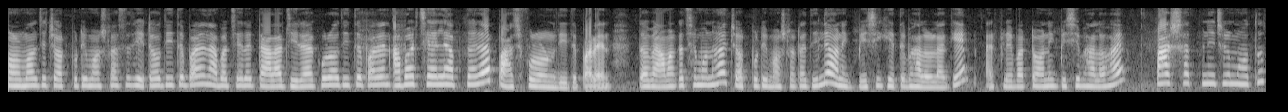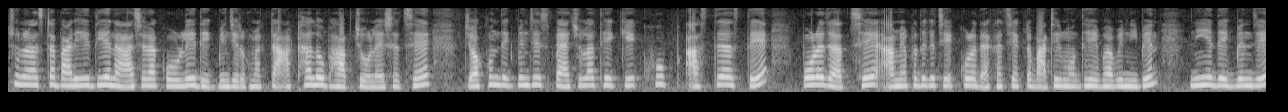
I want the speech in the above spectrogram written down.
নর্মাল যে চটপটি মশলা আছে সেটাও দিতে পারেন, আবার চাইলে টালা জিরা গুঁড়োও দিতে পারেন, আবার চাইলে আপনারা পাঁচ ফোড়নও দিতে পারেন। তবে আমার কাছে মনে হয় চটপটি মশলাটা দিলে অনেক বেশি খেতে ভালো লাগে আর ফ্লেভারটা অনেক বেশি ভালো হয়। পাঁচ সাত মিনিটের মতো চুলা রাসটা বাড়িয়ে দিয়ে নাড়াচাড়া করলেই দেখবেন যেরকম একটা আঠালো ভাব চলে এসেছে। যখন দেখবেন যে স্প্যাচুলা থেকে খুব আস্তে আস্তে পড়ে যাচ্ছে, আমি আপনাদেরকে চেক করে দেখাচ্ছি, একটা বাটির মধ্যে এভাবে নিবেন। নিয়ে দেখবেন যে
